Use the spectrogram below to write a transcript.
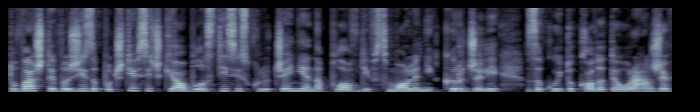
това ще въжи за почти всички области с изключение на Пловдив, Смолен и Кърджали, за които кодът е оранжев.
